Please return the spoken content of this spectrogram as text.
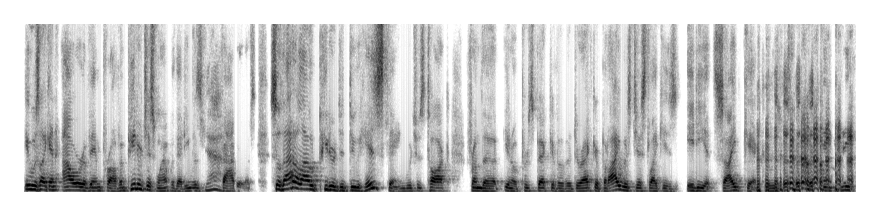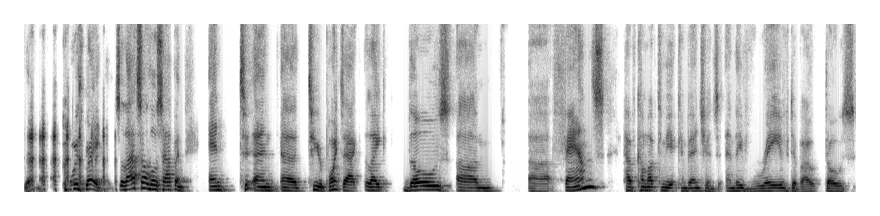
It was like an hour of improv, and Peter just went with it. He was Yeah. fabulous. So that allowed Peter to do his thing, which was talk from the you know perspective of a director. But I was just like his idiot sidekick. who was just saying anything. It was great. So that's how those happen. And to and uh, to your point, Zach, like those um, uh, fans have come up to me at conventions and they've raved about those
